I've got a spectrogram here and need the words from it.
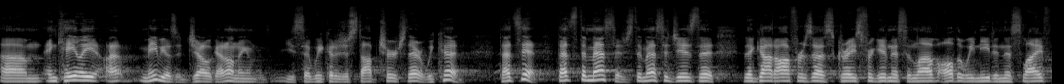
Um, and Kaylee, uh, maybe it was a joke. I don't think you said we could have just stopped church there. We could. That's it. That's the message. The message is that, that God offers us grace, forgiveness, and love, all that we need in this life,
